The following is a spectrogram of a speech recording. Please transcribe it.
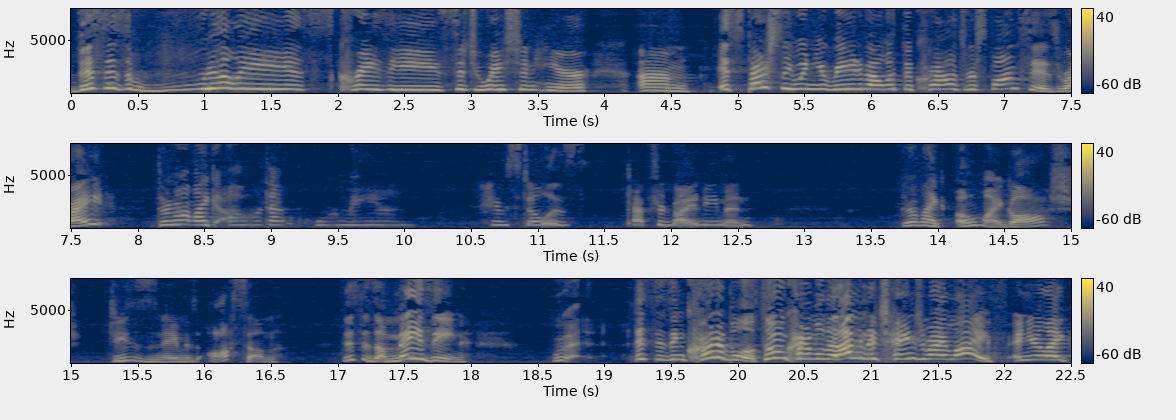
this is a really crazy situation here, um, especially when you read about what the crowd's response is, right? They're not like, oh, that poor man who still is captured by a demon. They're like, oh my gosh, Jesus' name is awesome. This is amazing this is incredible, so incredible that I'm going to change my life. And you're like,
